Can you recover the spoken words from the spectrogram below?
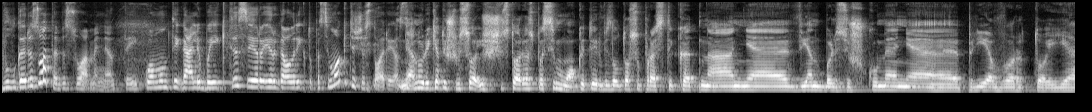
vulgarizuota visuomenė. Tai kuo mums tai gali baigtis ir, ir gal reiktų pasimokyti iš istorijos? Ne, nu reikėtų iš, viso, iš istorijos pasimokyti ir vis dėlto suprasti, kad, na, ne vienbalsiškume, ne prievartoje,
